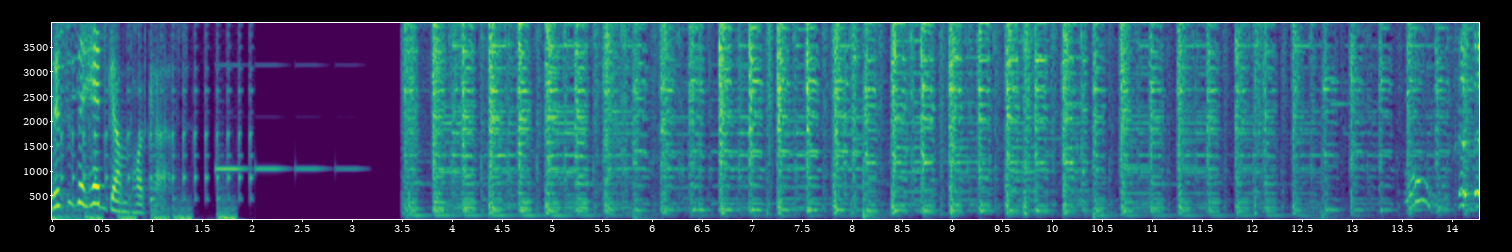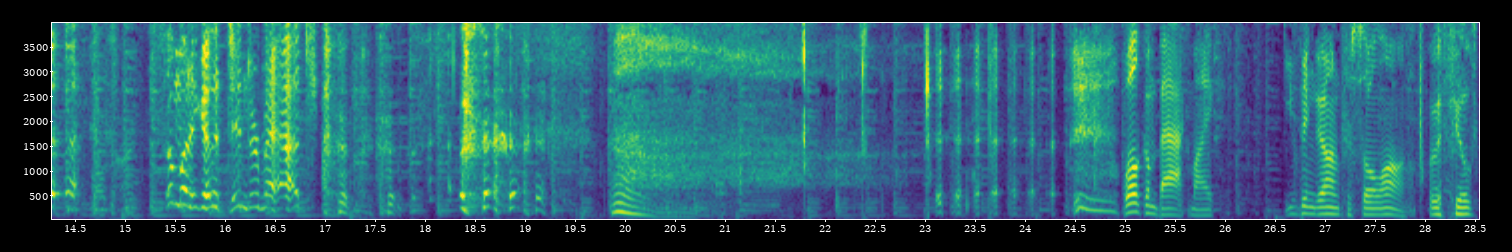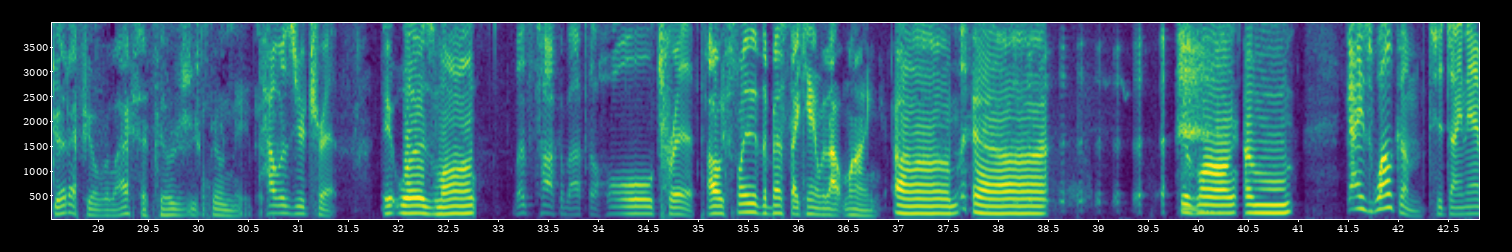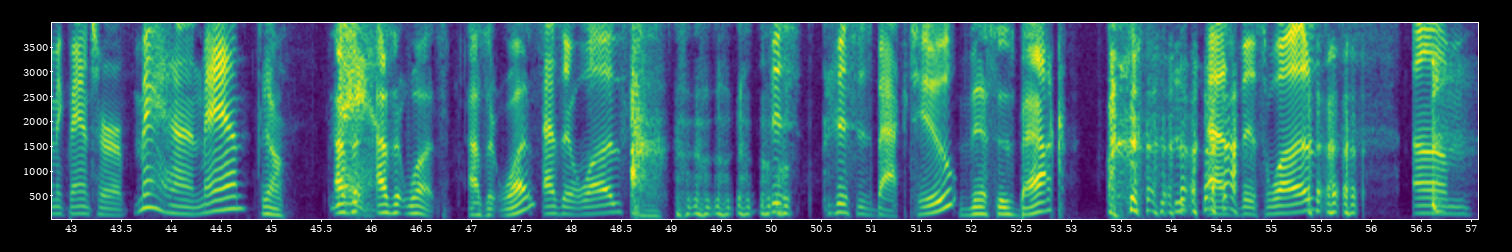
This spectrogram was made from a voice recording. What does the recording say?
This is a headgum podcast. Somebody got a Tinder match. Welcome back, Mike. You've been gone for so long. It feels good. I feel relaxed. I feel rejuvenated. How was your trip? It was long. Let's talk about the whole trip. I'll explain it the best I can without lying. Um, uh, it was long. Um, Guys, welcome to Dynamic Banter. Man, man, yeah, as it Man. as it was, as it was. as it was. this this is back too, this is back. as this was. Um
